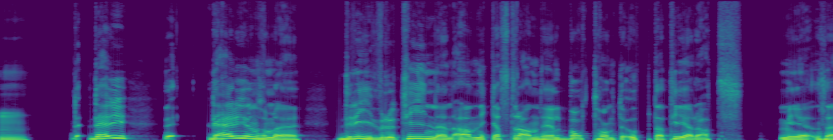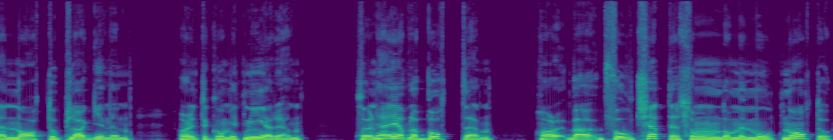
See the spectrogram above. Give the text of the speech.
Mm. Det, det, här, är ju, det, det här är ju en sån här drivrutinen, Annika Strandhäll bot har inte uppdaterats med så här NATO-pluginen. Har inte kommit ner än. Så den här jävla botten har, bara fortsätter som om de är emot NATO.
